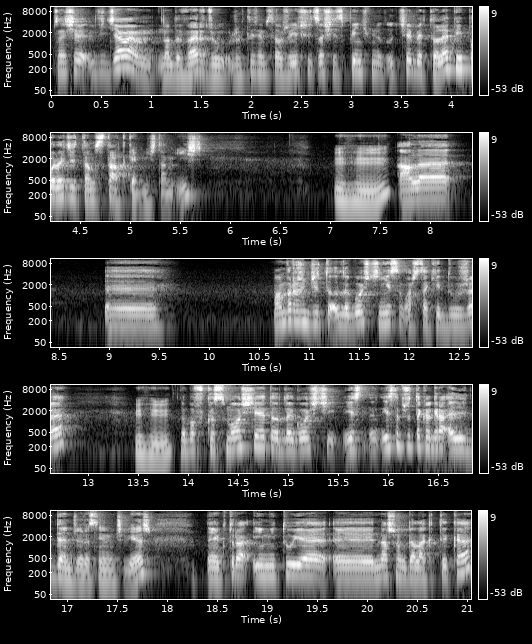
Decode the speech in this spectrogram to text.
W sensie widziałem na The Verge'u, że ktoś napisał, że jeśli coś jest 5 minut od ciebie, to lepiej polecieć tam statkiem niż tam iść. Mhm. Ale yy, mam wrażenie, że te odległości nie są aż takie duże. Mhm. No bo w kosmosie te odległości. Jest, jest na przykład taka gra Elite Dangerous, nie wiem czy wiesz, e, która imituje e, naszą galaktykę,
